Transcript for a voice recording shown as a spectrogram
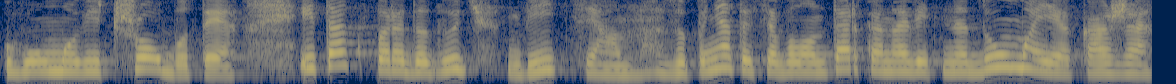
гумові чоботи і так передадуть бійцям. Зупинятися волонтерка навіть не думає. каже,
